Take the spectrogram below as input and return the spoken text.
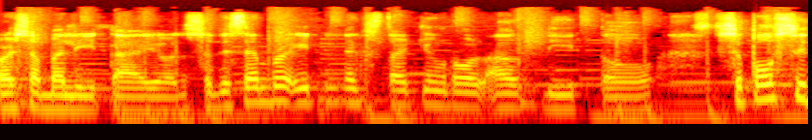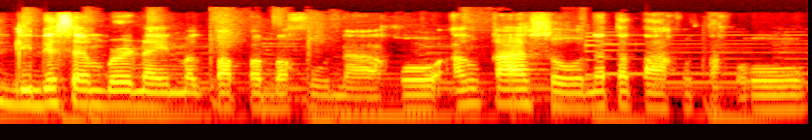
or sa balita yon. So, December 8 nag-start yung rollout dito. Supposedly, December 9 magpapabakuna ako. Ang kaso, natatakot ako.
